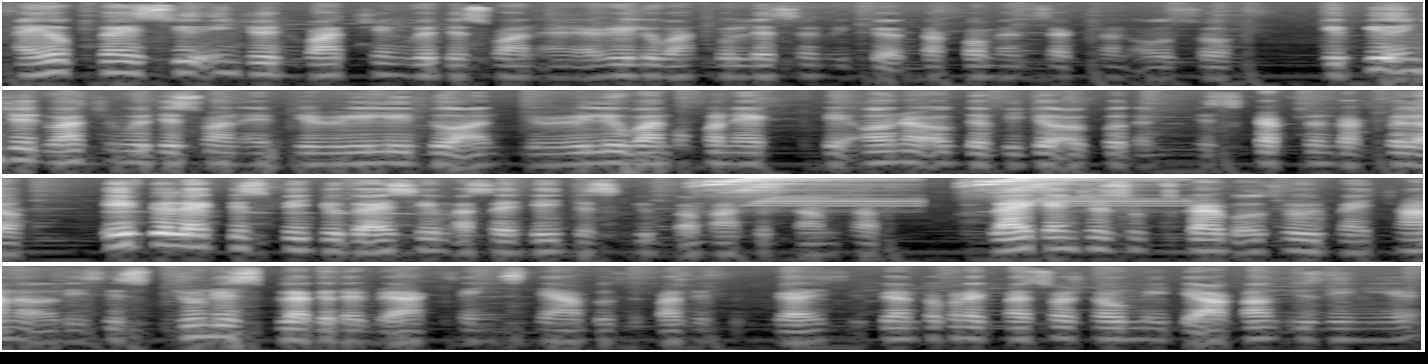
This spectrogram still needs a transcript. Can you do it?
I hope guys you enjoyed watching with this one and I really want to listen with you at the comment section also. If you enjoyed watching with this one, if you really do and you really want to connect the owner of the video, I'll put in the description box below. If you like this video guys, same as I did, just give a massive thumbs up. Like and share, subscribe also with my channel. This is Junior's Vlog at the React stay humble, positive guys. If you want to connect my social media account is in here.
